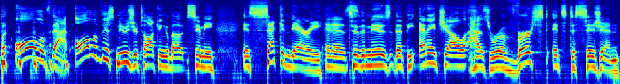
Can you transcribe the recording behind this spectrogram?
But all of that, all of this news you're talking about, Simi, is secondary It is. to the news that the NHL has reversed its decision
